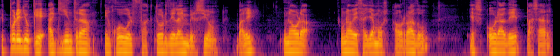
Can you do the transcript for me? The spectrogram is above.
Es por ello que aquí entra en juego el factor de la inversión, ¿vale? Una hora, una vez hayamos ahorrado, es hora de pasar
